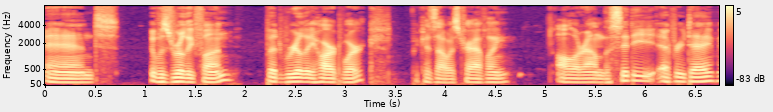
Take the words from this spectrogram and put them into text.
And it was really fun, but really hard work because I was traveling all around the city every day.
